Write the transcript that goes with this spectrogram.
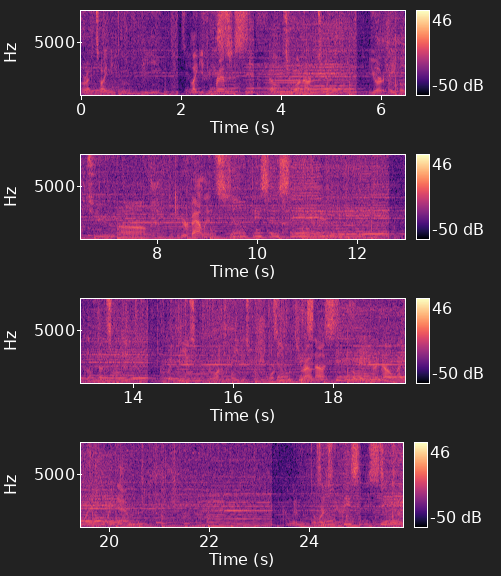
Alright, so I need to be... Like, if you press L2 on R2, you're able to, uh, to keep your balance. I love that song. I'm going to be using it for one of my videos for sure. So right now, okay, right now I went all the way down. That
